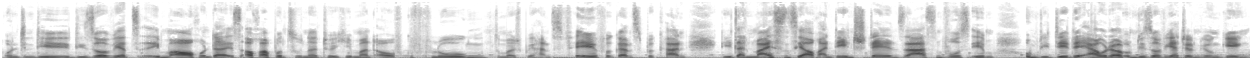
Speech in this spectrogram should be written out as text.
Und die, die Sowjets eben auch. Und da ist auch ab und zu natürlich jemand aufgeflogen, zum Beispiel Hans Felfe, ganz bekannt, die dann meistens ja auch an den Stellen saßen, wo es eben um die DDR oder um die Sowjetunion ging.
